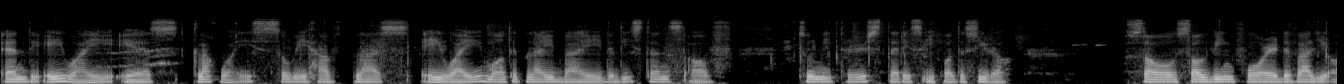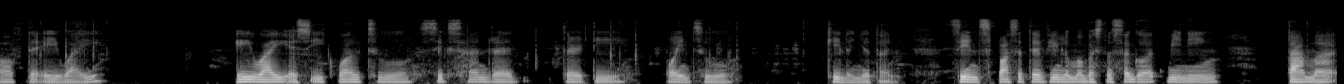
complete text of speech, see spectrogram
And the AY is clockwise, so we have plus AY multiplied by the distance of 2 meters, that is equal to 0. So solving for the value of the AY, AY is equal to 630.2 kilonewton. Since positive yung lumabas na sagot, meaning tama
